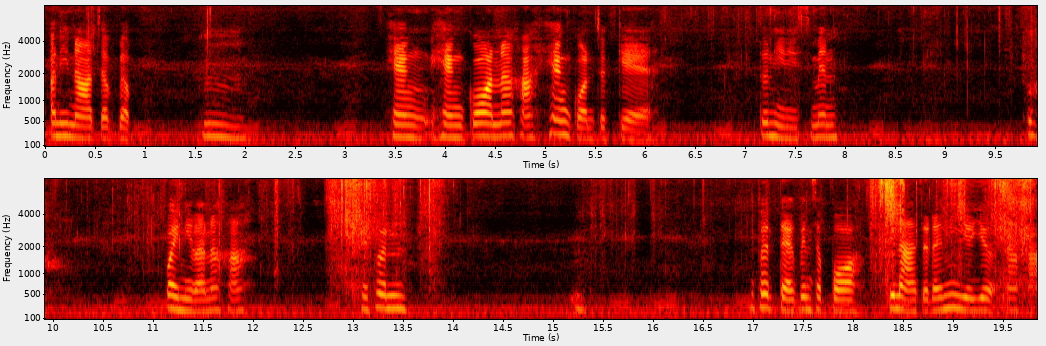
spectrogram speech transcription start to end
อืมอันนี้นาจะแบบ อืม แห้งแห้งก่อนนะคะ แห้งก่อนจะแก่ ตัวนี้นี่สิแม่นอุ๊ยไว้นี่แล้วนะคะให้เพิ่นให้เพิ่นแตกเป็นสปอร์ปีหนาจะได้มีเยอะๆนะคะ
